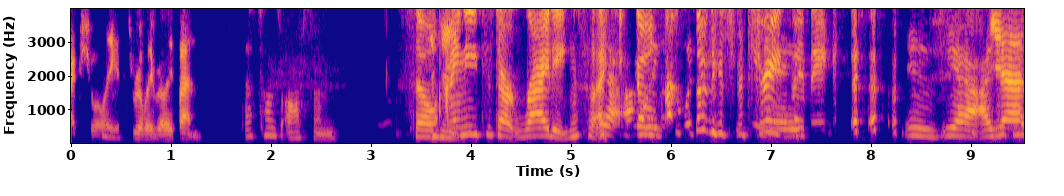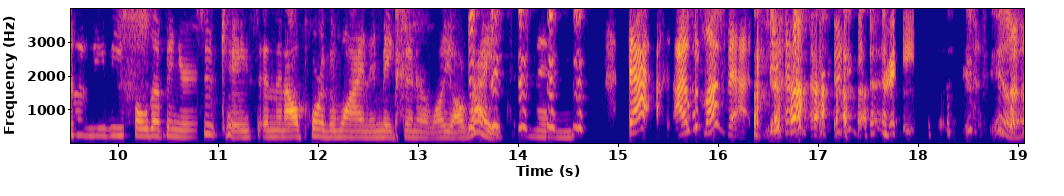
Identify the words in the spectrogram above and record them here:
actually. It's really really fun. That sounds awesome. so Mhm. i need to start writing so i can I'm go like, on some of these retreats i think. is. Yeah i just want to maybe fold up in your suitcase and then i'll pour the wine and make dinner while y'all write and then that i would love that yeah, great Good deal.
